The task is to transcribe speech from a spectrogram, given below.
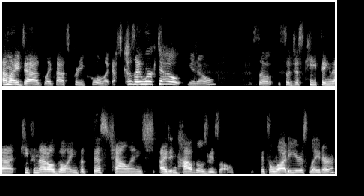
And my dad's like, that's pretty cool. I'm like, that's because I worked out, you know? So so just keeping that, keeping that all going. But this challenge, I didn't have those results. It's a lot of years later.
